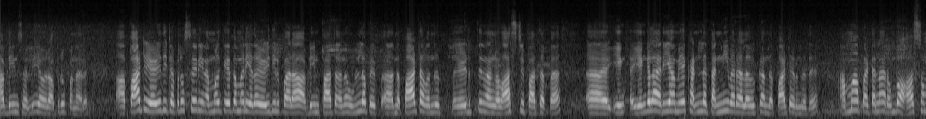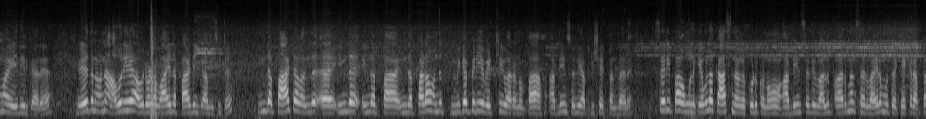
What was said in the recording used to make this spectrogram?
அப்படின்னு சொல்லி அவர் அப்ரூவ் பண்ணார். பாட்டு எழுதிட்ட அப்புறம் சரி நம்மளுக்கு ஏற்ற மாதிரி ஏதோ எழுதியிருப்பாரா அப்படின்னு பார்த்தோன்னா உள்ளே போய் அந்த பாட்டை வந்து எடுத்து நாங்கள் வாசித்து பார்த்தப்ப எங் எங்களை அறியாமையே கண்ணில் தண்ணி வர அளவுக்கு அந்த பாட்டு இருந்தது. அம்மா பாட்டெல்லாம் ரொம்ப ஆசமாக எழுதியிருக்காரு. எழுதினோடனே அவரே அவரோட வாயில் பாடி காமிச்சிட்டு இந்த பாட்டை வந்து இந்த இந்த ப இந்த படம் வந்து மிகப்பெரிய வெற்றி வரணும்ப்பா அப்படின்னு சொல்லி அப்ரிஷியேட் பண்ணுறாரு சரிப்பா உங்களுக்கு எவ்வளோ காசு நாங்கள் கொடுக்கணும் அப்படின்னு சொல்லி வல் வர்மன் சார் வைரமுத்தை கேட்குறப்ப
